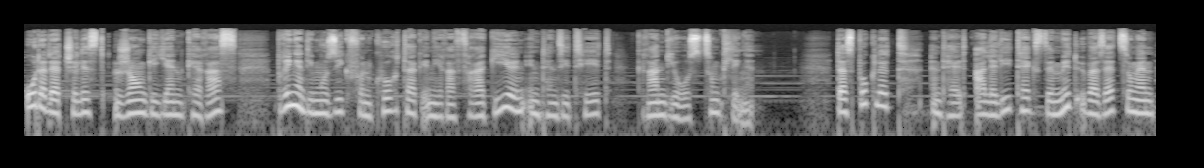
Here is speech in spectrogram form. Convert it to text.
oder der Cellist Jean-Guyen Keras bringen die Musik von Kurtak in ihrer fragilen Intensität grandios zum Klingen. Das Booklet enthält alle Liedtexte mit Übersetzungen,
